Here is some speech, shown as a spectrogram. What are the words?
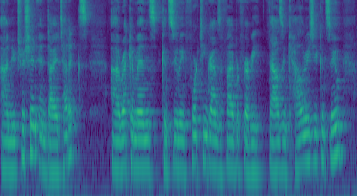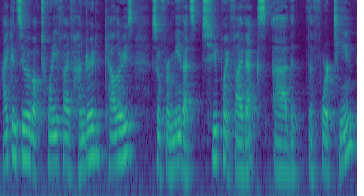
uh, Nutrition and Dietetics uh, recommends consuming 14 grams of fiber for every 1,000 calories you consume. I consume about 2,500 calories. So for me, that's 2.5x uh, the, the 14.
